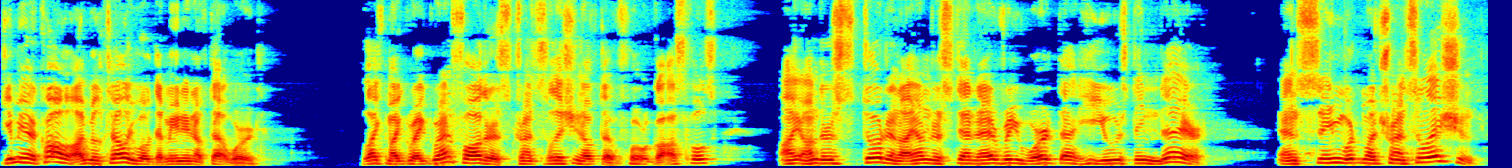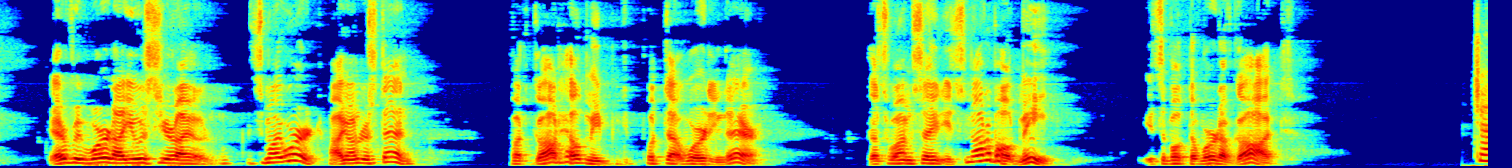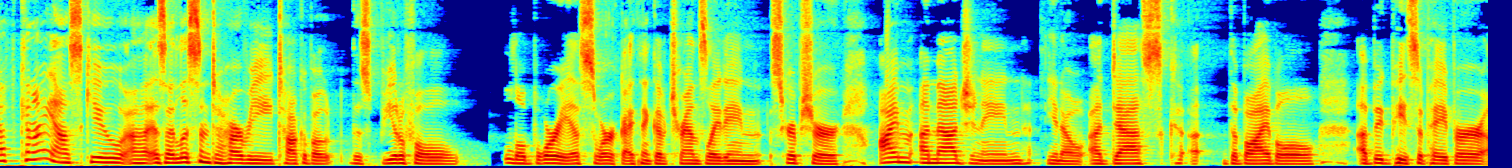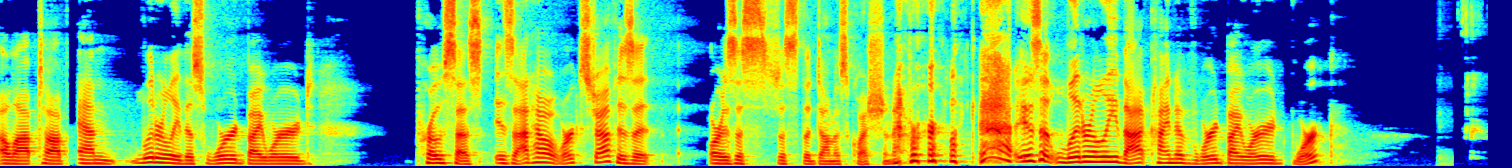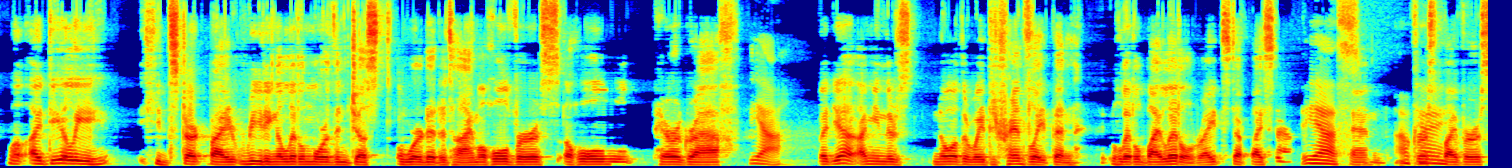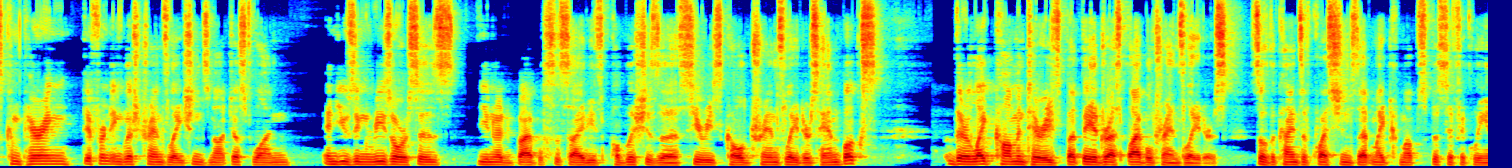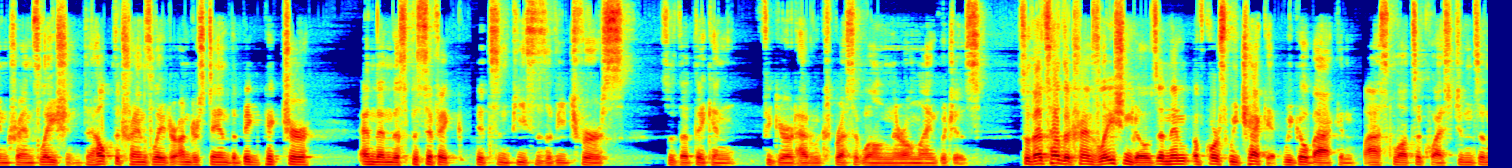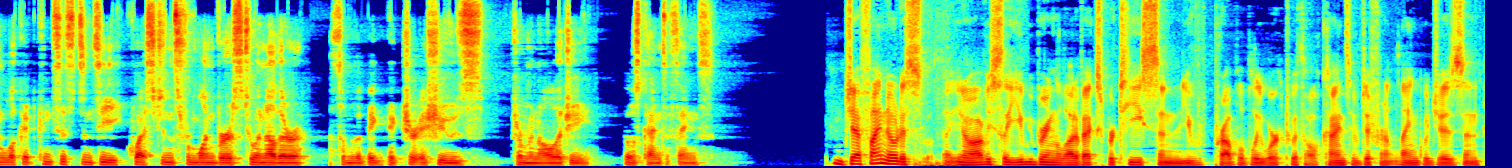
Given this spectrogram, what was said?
give me a call. I will tell you what the meaning of that word. like my great grandfather's translation of the four Gospels, I understood and I understand every word that he used in there. And same with my translation. Every word I use here, I, it's my word. I understand. But God helped me put that word in there. That's why I'm saying it's not about me. It's about the word of God. Jeff, can I ask you, uh, as I listened to Harvey talk about this beautiful, laborious work, I think, of translating scripture, I'm imagining, you know, a desk, uh, the Bible, a big piece of paper, a laptop, and literally this word by word process. Is that how it works, Jeff? Is it or is this just the dumbest question ever? like is it literally that kind of word by word work? Well, ideally he'd start by reading a little more than just a word at a time, a whole verse, a whole paragraph. Yeah. But yeah, I mean there's no other way to translate than little by little, right? Step by step. Yes. And okay. verse by verse, comparing different English translations, not just one, and using resources. The United Bible Societies publishes a series called Translators Handbooks. They're like commentaries, but they address Bible translators. So the kinds of questions that might come up specifically in translation to help the translator understand the big picture and then the specific bits and pieces of each verse so that they can figure out how to express it well in their own languages. So that's how the translation goes. And then, of course, we check it. We go back and ask lots of questions and look at consistency questions from one verse to another, some of the big picture issues, terminology, those kinds of things. Jeff, I notice, uh, you know, obviously you bring a lot of expertise and you've probably worked with all kinds of different languages. And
